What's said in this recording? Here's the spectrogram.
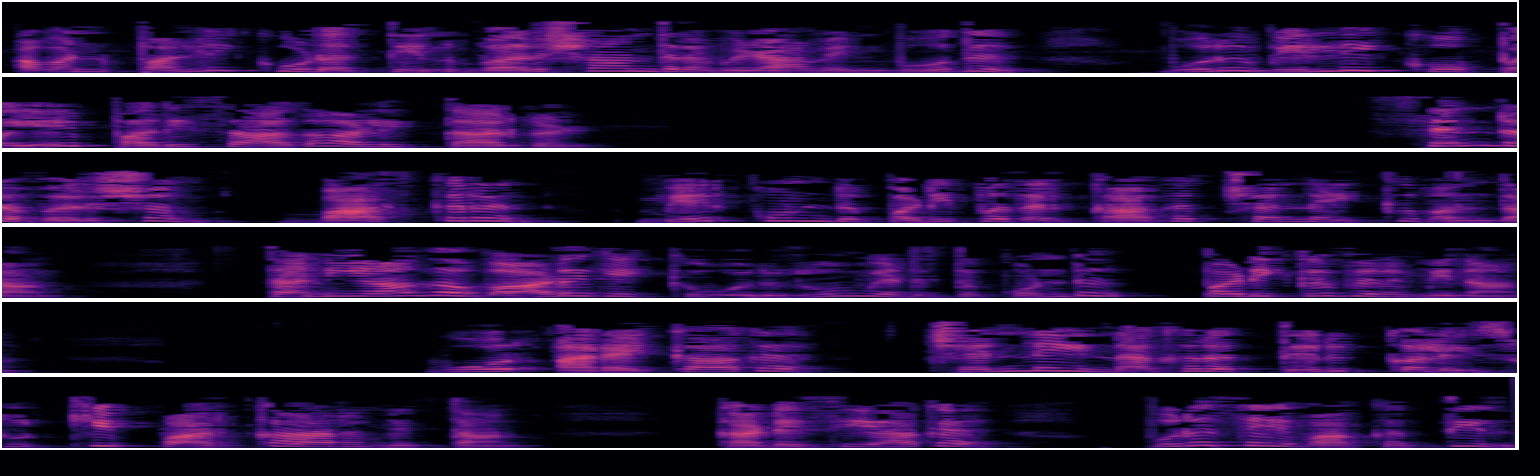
அவன் பள்ளிக்கூடத்தின் வருஷாந்திர விழாவின் போது ஒரு வெள்ளிக் கோப்பையை பரிசாக அளித்தார்கள். சென்ற வருஷம் பாஸ்கரன் மேற்கொண்டு படிப்பதற்காக சென்னைக்கு வந்தான். தனியாக வாடகைக்கு ஒரு ரூம் எடுத்துக்கொண்டு படிக்க விரும்பினான். ஓர் அறைக்காக சென்னை நகர தெருக்களை சுற்றி பார்க்க ஆரம்பித்தான். கடைசியாக புரசைவாக்கத்தில்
